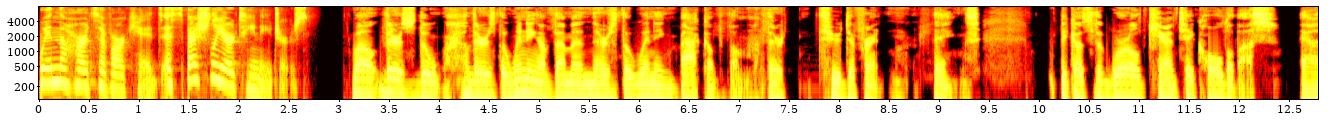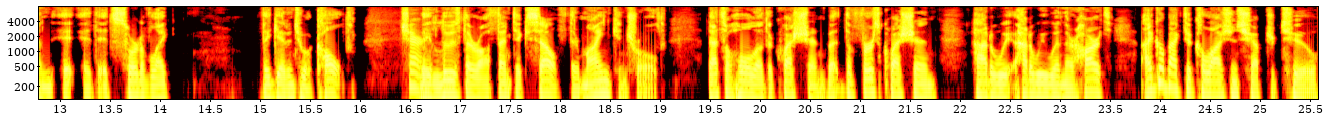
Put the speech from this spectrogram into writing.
win the hearts of our kids, especially our teenagers? Well, there's the there's the winning of them and there's the winning back of them. They're two different things because the world can take hold of us, and it, it, it's sort of like they get into a cult. Sure. They lose their authentic self. They're mind controlled. That's a whole other question. But the first question, how do we how do we win their hearts? I go back to Colossians chapter two,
